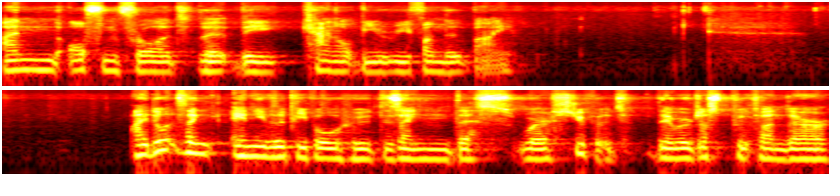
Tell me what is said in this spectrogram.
and often fraud that they cannot be refunded by. I don't think any of the people who designed this were stupid. They were just put under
